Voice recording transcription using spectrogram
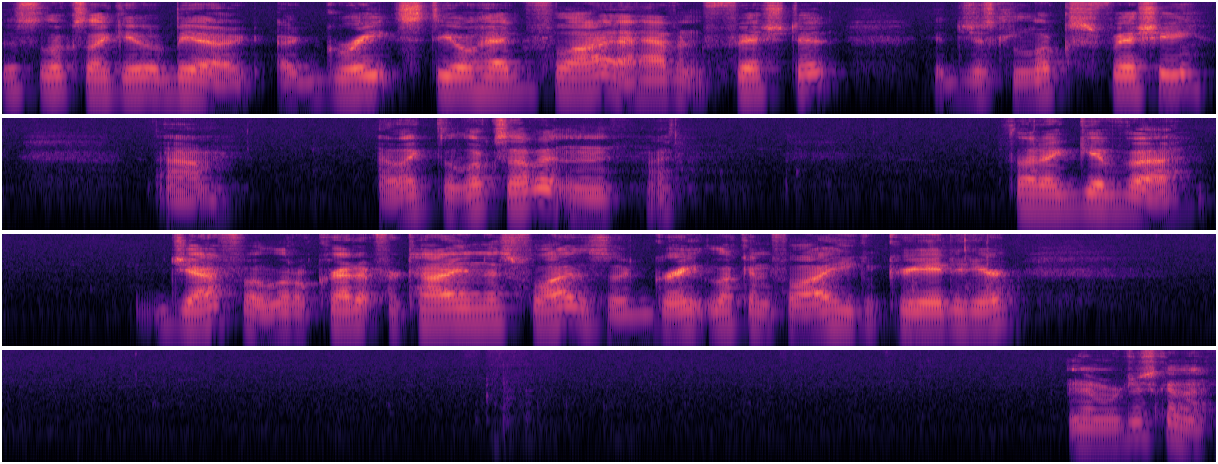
This looks like it would be a, a great steelhead fly. I haven't fished it. It just looks fishy. Um, I like the looks of it and I thought I'd give uh, Jeff a little credit for tying this fly. This is a great looking fly he created here. And then we're just going to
